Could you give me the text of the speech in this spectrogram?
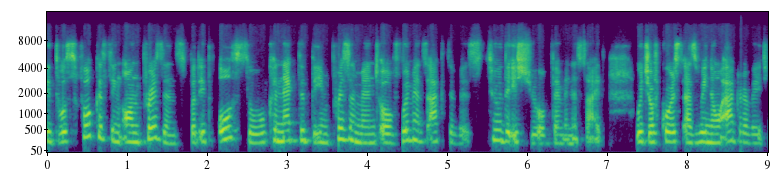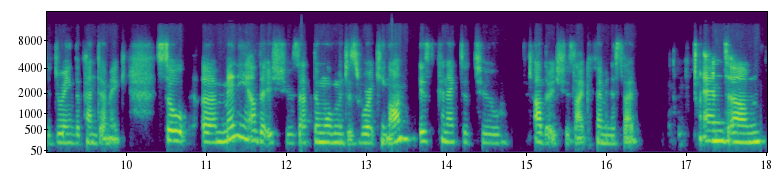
it was focusing on prisons, but it also connected the imprisonment of women's activists to the issue of feminicide, which, of course, as we know, aggravated during the pandemic. So uh, many other issues that the movement is working on is connected to other issues like feminicide. And um,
